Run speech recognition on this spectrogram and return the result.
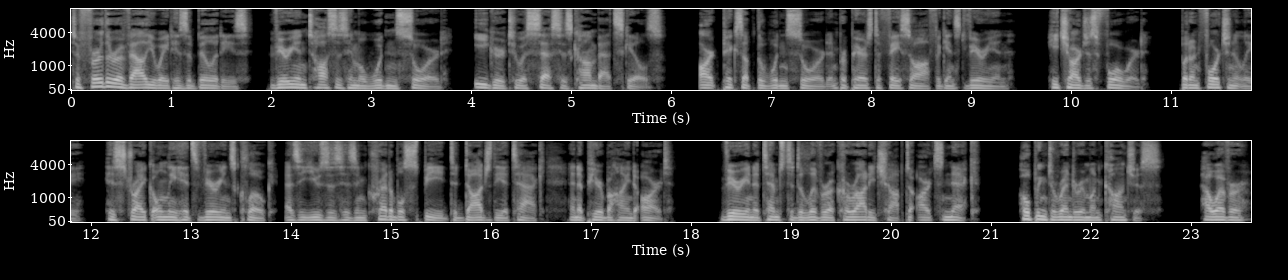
To further evaluate his abilities, Virion tosses him a wooden sword, eager to assess his combat skills. Art picks up the wooden sword and prepares to face off against Virion. He charges forward, but unfortunately, his strike only hits Virion's cloak as he uses his incredible speed to dodge the attack and appear behind Art. Virion attempts to deliver a karate chop to Art's neck, hoping to render him unconscious. However,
